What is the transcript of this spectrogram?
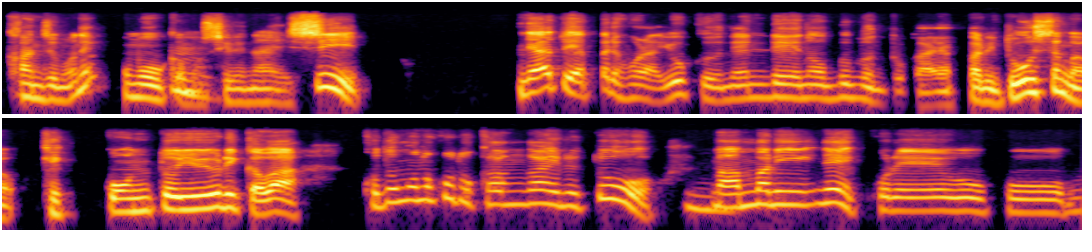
感じもね、思うかもしれないし、で、あとやっぱりほら、よく年齢の部分とか、やっぱりどうしても結婚というよりかは、子供のことを考えると、まああんまりね、これをこう、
